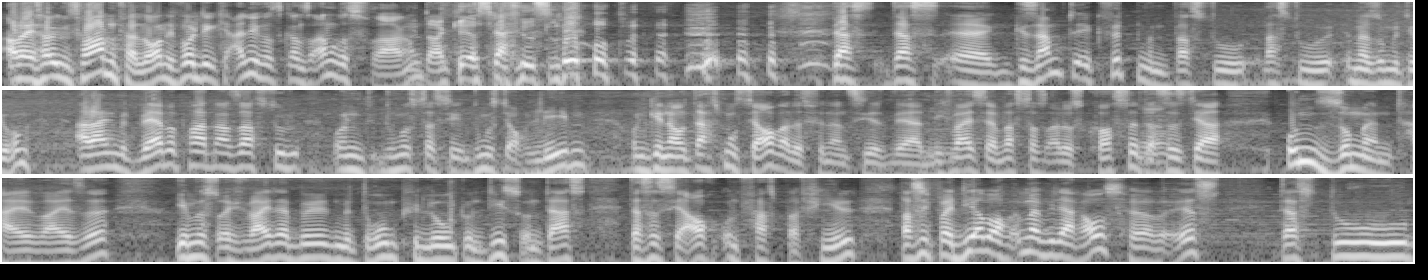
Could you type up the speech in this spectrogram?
Aber jetzt habe ich den Faden verloren. Ich wollte dich eigentlich was ganz anderes fragen. Danke erstmal fürs Lob. Das, das äh, gesamte Equipment, was du, was du immer so mit dir rum, allein mit Werbepartnern sagst du, und du musst, das, du musst ja auch leben. Und genau das muss ja auch alles finanziert werden. Ich weiß ja, was das alles kostet. Das ja. ist ja Unsummen teilweise. Ihr müsst euch weiterbilden mit Drohnenpilot und dies und das. Das ist ja auch unfassbar viel. Was ich bei dir aber auch immer wieder raushöre, ist, dass du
